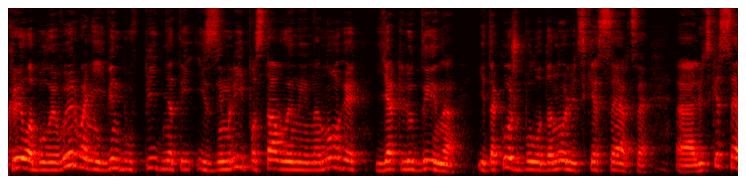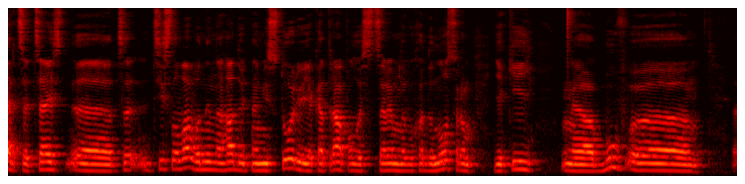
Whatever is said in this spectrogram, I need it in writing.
крила були вирвані, він був піднятий із землі, поставлений на ноги як людина. І також було дано людське серце. Е, людське серце, ця, е, це, ці слова вони нагадують нам історію, яка трапилась з царем Навуходоносором, який е, був. Е, е,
